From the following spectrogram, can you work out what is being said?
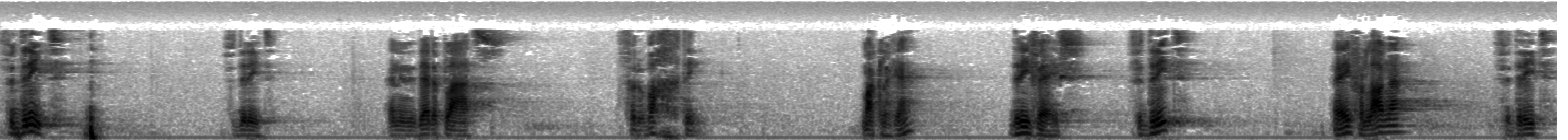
verdriet. Verdriet. En in de derde plaats verwachting. Makkelijk hè? Drie V's. Verdriet. Nee, verlangen. Verdriet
